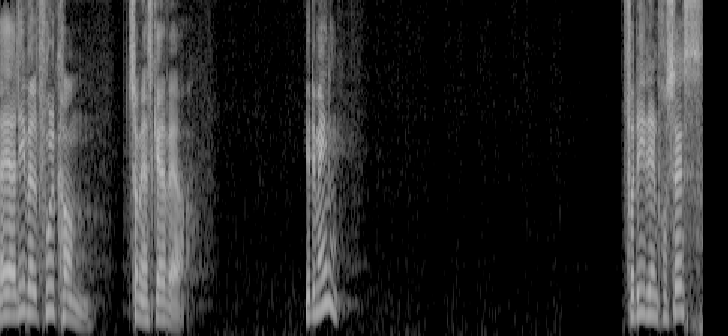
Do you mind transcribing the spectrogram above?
er jeg alligevel fuldkommen, som jeg skal være. Giver det mening? Fordi det er en proces.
